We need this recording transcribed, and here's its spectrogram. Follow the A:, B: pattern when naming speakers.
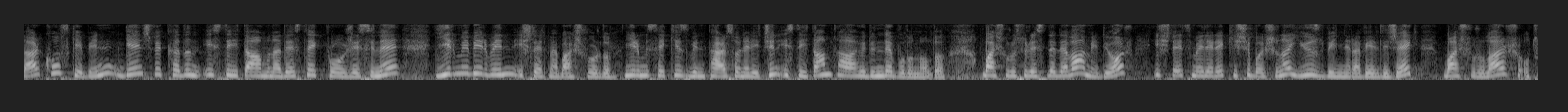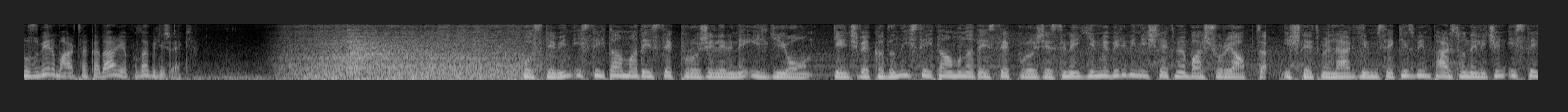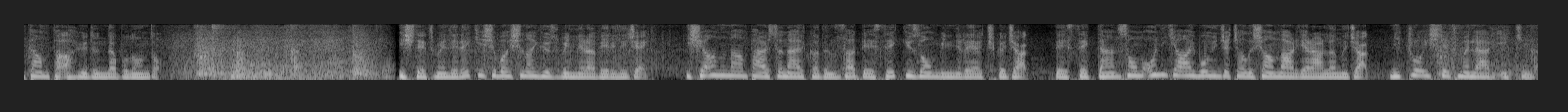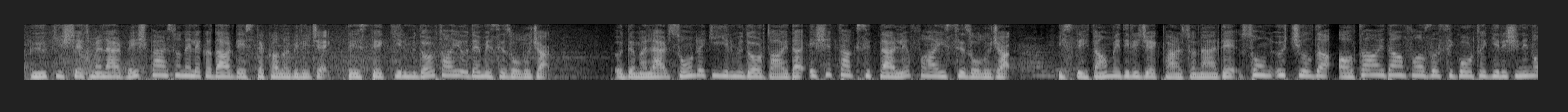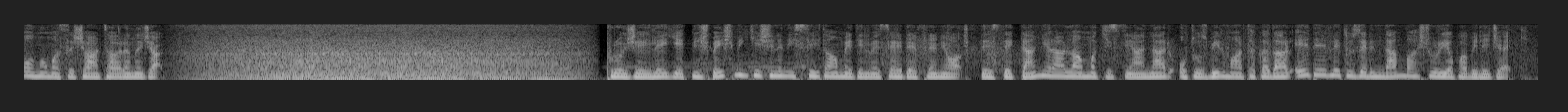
A: Darkoskeb'in genç ve kadın istihdamına destek projesine 21 bin işletme başvurdu. 28 bin personel için istihdam taahhüdünde bulunuldu. Başvuru süresi de devam ediyor. İşletmelere kişi başına 100 bin lira verilecek. Başvurular 31 Mart'a kadar yapılabilecek.
B: KOSGEB'in istihdama destek projelerine ilgi yoğun. Genç ve kadın istihdamına destek projesine 21 bin işletme başvuru yaptı. İşletmeler 28 bin personel için istihdam taahhüdünde bulundu. İşletmelere kişi başına 100 bin lira verilecek. İşe alınan personel kadınsa destek 110 bin liraya çıkacak. Destekten son 12 ay boyunca çalışanlar yararlanacak. Mikro işletmeler 2, büyük işletmeler 5 personele kadar destek alabilecek. Destek 24 ay ödemesiz olacak. Ödemeler sonraki 24 ayda eşit taksitlerle faizsiz olacak. İstihdam edilecek personelde son 3 yılda 6 aydan fazla sigorta girişinin olmaması şartı aranacak. Projeyle 75 bin kişinin istihdam edilmesi hedefleniyor. Destekten yararlanmak isteyenler 31 Mart'a kadar e-devlet üzerinden başvuru yapabilecek.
